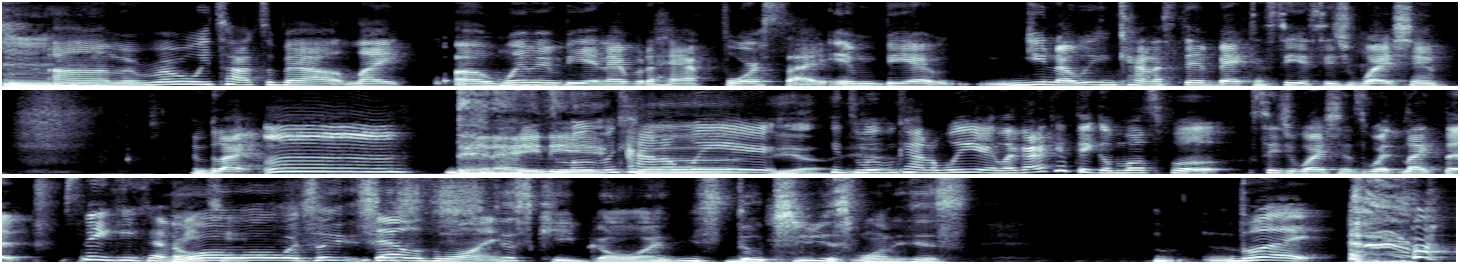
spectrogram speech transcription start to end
Mhm. Um, and remember we talked about like uh, women being able to have foresight and be able, you know, we can kind of step back and see a situation and be like, mm, that ain't he's moving kind of weird. Yeah, he's yeah. moving kind of weird. Like I can think of multiple situations with like the sneaky convention. Oh, oh, so just, That was one. Just keep going. You just, do, you just want to just. But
